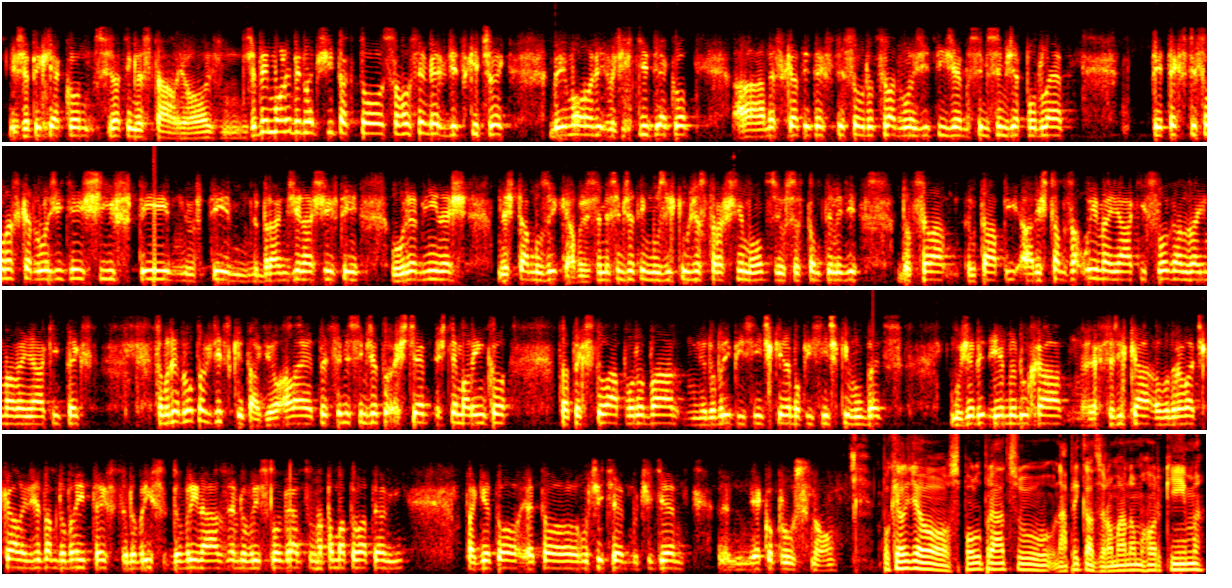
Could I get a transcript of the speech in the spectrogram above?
že bych jako si zatím nestál, jo. Že by mohly být lepší, tak to samozřejmě vždycky člověk by mohl chtít jako a dneska ty texty jsou docela důležitý, že si myslím, že podle ty texty jsou dneska důležitější v té v branži naší, v té hudební, než, než ta muzika. Protože si myslím, že ty muziky už je strašně moc, že už se tam ty lidi docela utápí a když tam zaujme nějaký slogan zajímavý, nějaký text, Samozřejmě bylo to vždycky tak, jo, ale teď si myslím, že to ještě, ještě malinko, ta textová podoba dobrý písničky nebo písničky vůbec může být jednoduchá, jak se říká, odrovačka, ale když je tam dobrý text, dobrý, dobrý název, dobrý slogan, co zapamatovatelný, tak je to, je to určitě, určitě jako plus. No. Pokud jde o spoluprácu například s Romanom Horkým,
